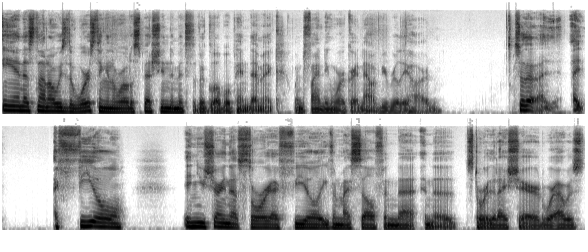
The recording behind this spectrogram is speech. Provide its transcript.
And that's not always the worst thing in the world, especially in the midst of a global pandemic when finding work right now would be really hard. So that I I feel in you sharing that story, I feel even myself in that in the story that I shared where I was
